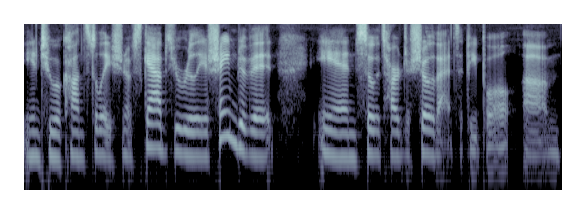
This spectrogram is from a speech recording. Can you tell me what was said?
into a constellation of scabs, you're really ashamed of it. And so it's hard to show that to people. Um,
